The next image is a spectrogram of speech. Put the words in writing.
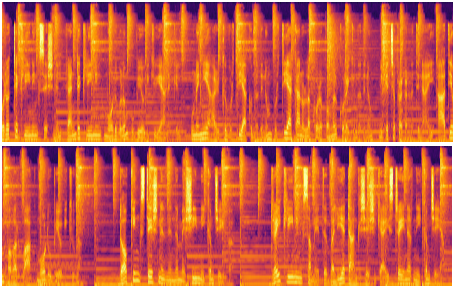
ഒരൊറ്റ ക്ലീനിംഗ് സെഷനിൽ രണ്ട് ക്ലീനിംഗ് മോഡുകളും ഉപയോഗിക്കുകയാണെങ്കിൽ ഉണങ്ങിയ അഴുക്ക് വൃത്തിയാക്കുന്നതിനും വൃത്തിയാക്കാനുള്ള കുഴപ്പങ്ങൾ കുറയ്ക്കുന്നതിനും മികച്ച പ്രകടനത്തിനായി ആദ്യം പവർ വാക്ക് മോഡ് ഉപയോഗിക്കുക. ഡോക്കിംഗ് സ്റ്റേഷനിൽ നിന്ന് മെഷീൻ നീക്കം ചെയ്യുക. ഡ്രൈ ക്ലീനിംഗ് സമയത്ത് വലിയ ടാങ്ക് ശേഷിക്കായി സ്ട്രെയിനർ നീക്കം ചെയ്യാം.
